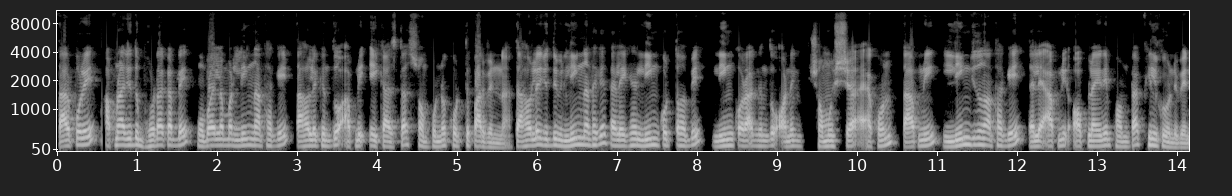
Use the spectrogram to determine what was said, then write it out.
তারপরে আপনার যদি ভোটার কার্ডে মোবাইল নাম্বার লিঙ্ক না থাকে, তাহলে কিন্তু আপনি এই কাজটা সম্পূর্ণ করতে পারবেন না। তাহলে যদি লিঙ্ক না থাকে, তাহলে এখানে লিঙ্ক করতে হবে। লিঙ্ক করা কিন্তু অনেক সমস্যা এখন। তা আপনি লিঙ্ক যদি না থাকে, তাহলে আপনি অফলাইনে ফর্মটা ফিল করে নেবেন।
